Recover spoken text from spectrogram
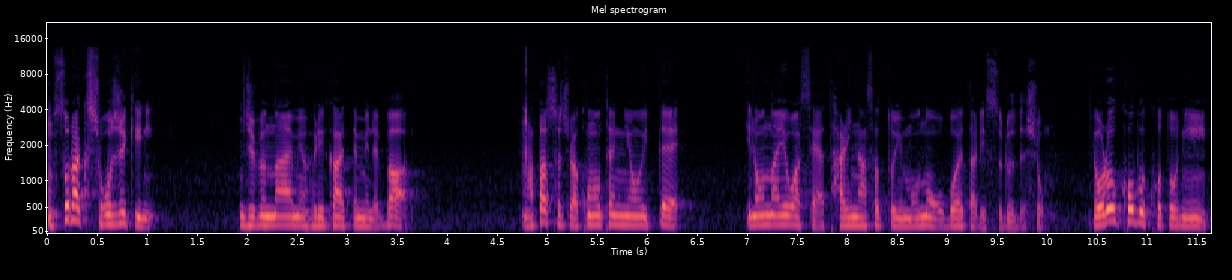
おそらく正直に自分の歩みを振り返ってみれば私たちはこの点においていろんな弱さや足りなさというものを覚えたりするでしょう。喜ぶことに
